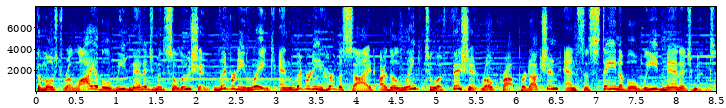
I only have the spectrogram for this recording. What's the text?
The most reliable weed management solution, Liberty Link and Liberty herbicide are the link to efficient row crop production and sustainable weed management.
